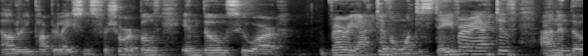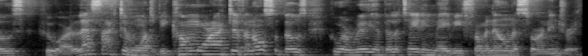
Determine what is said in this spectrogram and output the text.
elderly populations for sure, both in those who are very active and want to stay very active, and in those who are less active and want to become more active, and also those who are rehabilitating maybe from an illness or an injury.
